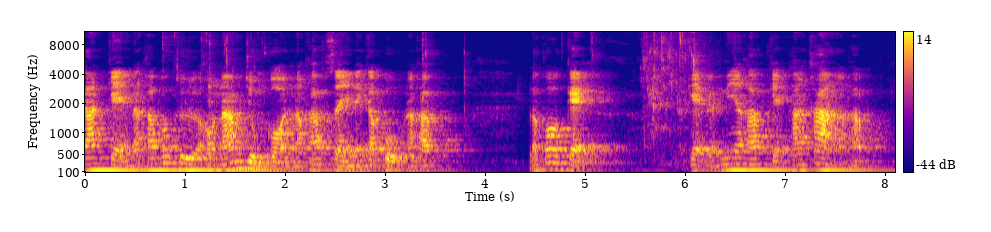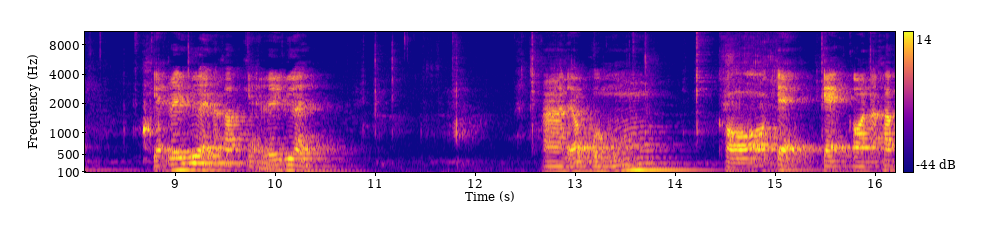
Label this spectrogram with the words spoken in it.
การแกะนะครับก็คือเอาน้ำจุ่มก่อนนะครับ ใส่ในกระปุกนะครับ แล้วก็แกะแกะแบบนี้ครับ แกะข้างๆนะครับ แกะเรื่อยๆนะครับ แกะเรื่อยๆอ่าเดี๋ยวผมขอแกะแกะก่อนนะครับ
